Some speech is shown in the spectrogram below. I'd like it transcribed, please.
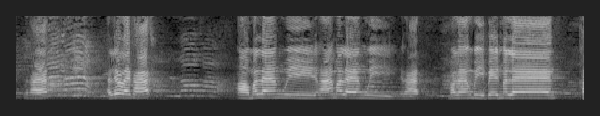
ๆนะคะอันเรียกอะไรคะอ่าแมลงวีนะคะแมลงวีนะคะแมลงวีเป็นแมลงข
